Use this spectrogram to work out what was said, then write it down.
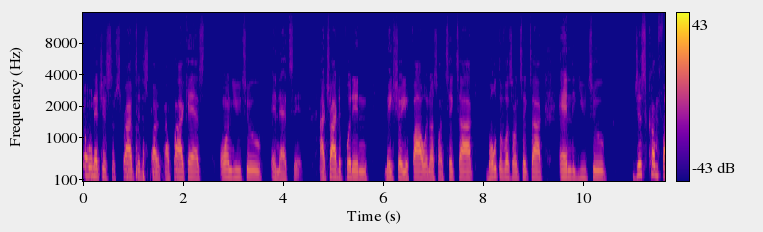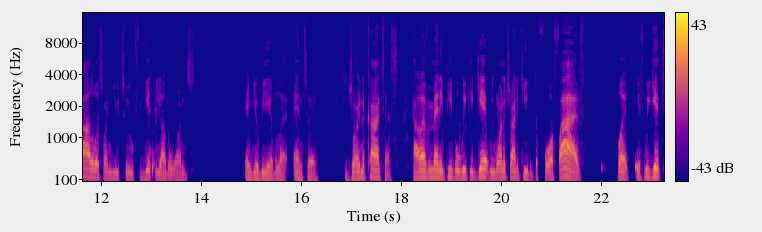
showing that you're subscribed to the starting five podcast on YouTube, and that's it. I tried to put in make sure you're following us on TikTok, both of us on TikTok and the YouTube. Just come follow us on YouTube. Forget the other ones, and you'll be able to enter to join the contest. However many people we could get, we want to try to keep it to four or five. But if we get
